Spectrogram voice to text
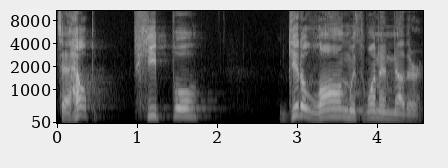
to help people get along with one another,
